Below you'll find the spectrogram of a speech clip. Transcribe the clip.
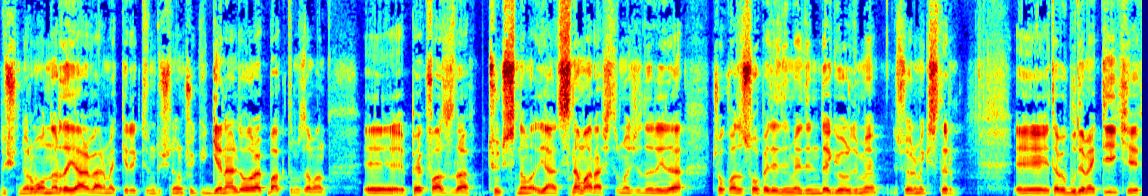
düşünüyorum. Onlara da yer vermek gerektiğini düşünüyorum. Çünkü genelde olarak baktığım zaman e, pek fazla Türk sinema yani sinema araştırmacılarıyla çok fazla sohbet edilmediğini de gördüğümü söylemek isterim. E, tabii bu demek değil ki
